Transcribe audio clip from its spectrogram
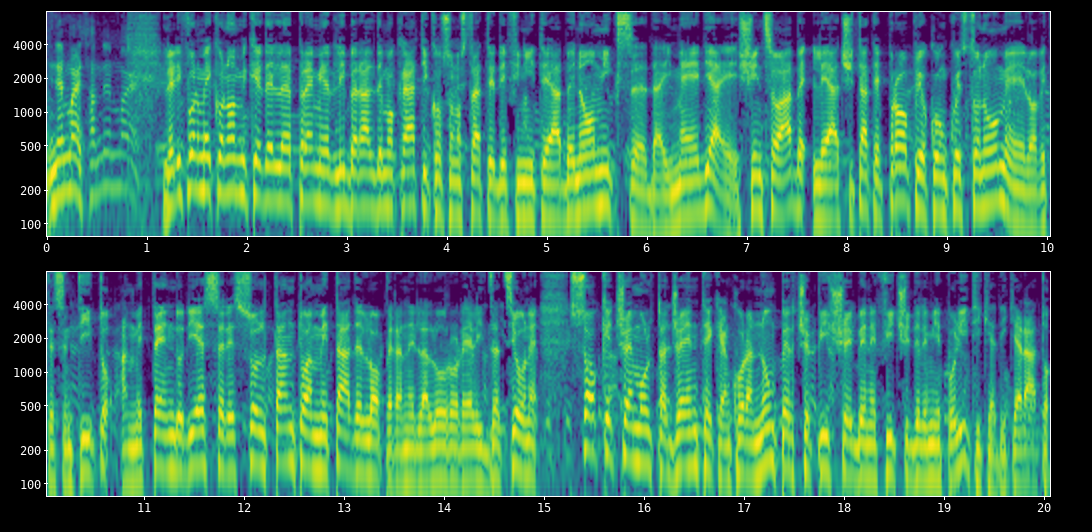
le riforme economiche del premier liberal democratico sono state definite Abenomics dai media e Shinzo Abe le ha citate proprio con questo nome, lo avete sentito, ammettendo di essere soltanto a metà dell'opera nella loro realizzazione. So che c'è molta gente che ancora non percepisce i benefici delle mie politiche, ha dichiarato,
